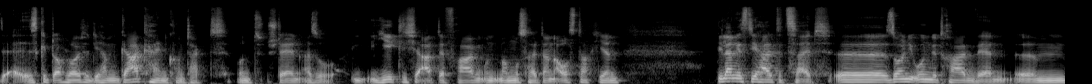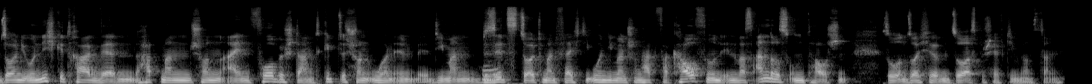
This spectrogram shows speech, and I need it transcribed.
es gibt auch Leute, die haben gar keinen Kontakt und stellen also jegliche Art der Fragen und man muss halt dann austachieren, wie lange ist die Haltezeit? Äh, sollen die Uhren getragen werden? Ähm, sollen die Uhren nicht getragen werden? Hat man schon einen Vorbestand? Gibt es schon Uhren, die man besitzt? Sollte man vielleicht die Uhren, die man schon hat, verkaufen und in was anderes umtauschen? So und solche, mit sowas beschäftigen wir uns dann.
